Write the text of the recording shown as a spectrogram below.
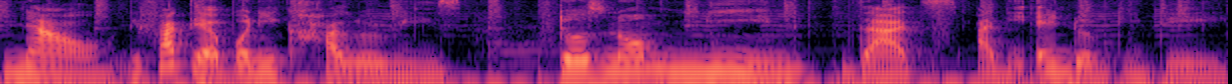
Now, the fact that you're burning calories does not mean that at the end of the day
